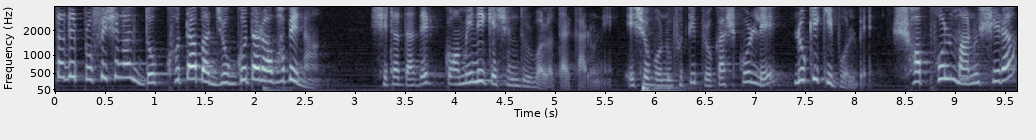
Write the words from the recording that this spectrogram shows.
তাদের প্রফেশনাল দক্ষতা বা যোগ্যতার অভাবে না, সেটা তাদের কমিউনিকেশন দুর্বলতার কারণে। এসব অনুভূতি প্রকাশ করলে লোকে কি বলবে? সফল মানুষেরা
